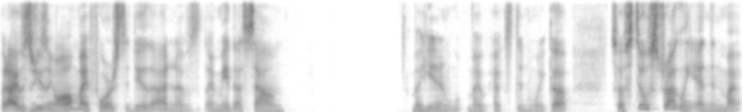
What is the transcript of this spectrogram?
But I was using all my force to do that, and I was I made that sound. But he didn't. My ex didn't wake up, so I was still struggling. And then my,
